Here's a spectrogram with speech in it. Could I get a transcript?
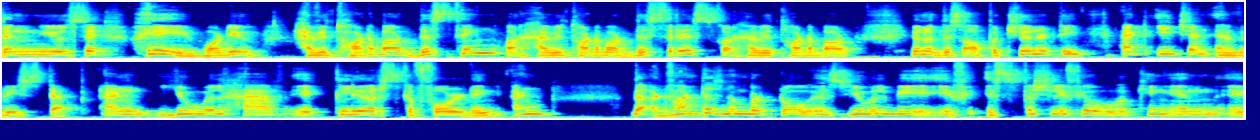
then you'll say hey what do you have you thought about this thing or have you thought about this risk or have you thought about you know this opportunity? At each and every step. And you will have a clear scaffolding and the advantage number two is you will be if especially if you're working in a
